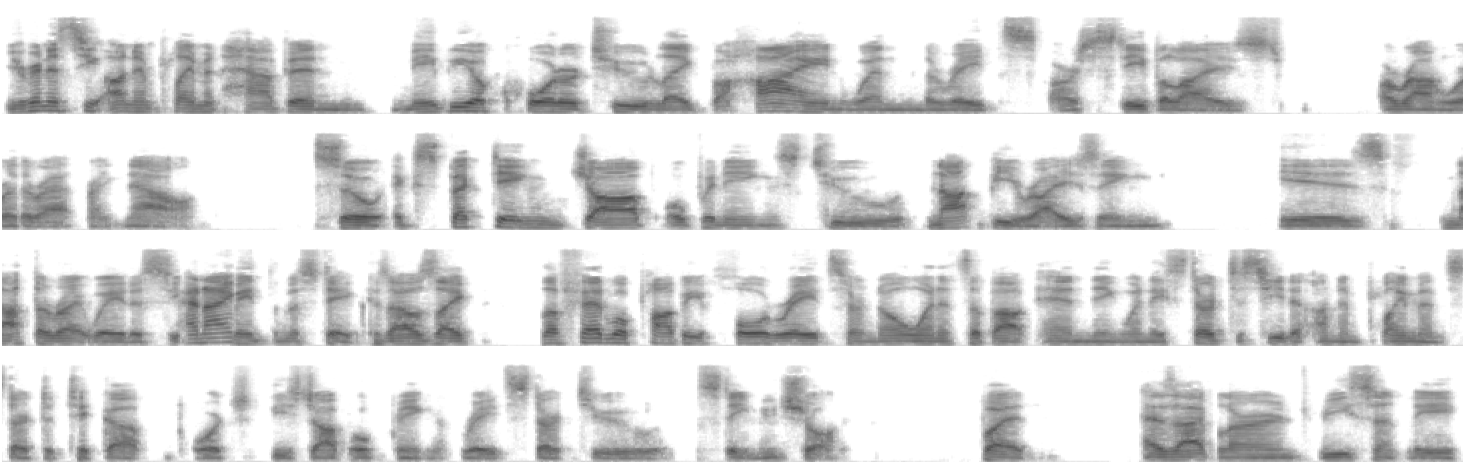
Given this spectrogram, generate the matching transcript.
you're going to see unemployment happen maybe a quarter to like behind when the rates are stabilized around where they're at right now. So expecting job openings to not be rising is not the right way to see. And I made the mistake because I was like, the Fed will probably hold rates or know when it's about ending when they start to see the unemployment start to tick up or these job opening rates start to stay neutral. But as I've learned recently,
